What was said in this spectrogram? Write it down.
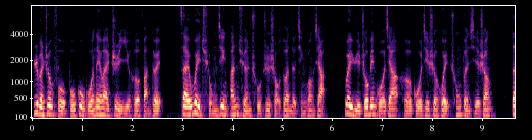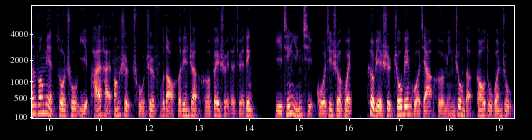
日本政府不顾国内外质疑和反对，在未穷尽安全处置手段的情况下，未与周边国家和国际社会充分协商。单方面做出以排海方式处置福岛核电站核废水的决定，已经引起国际社会，特别是周边国家和民众的高度关注。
